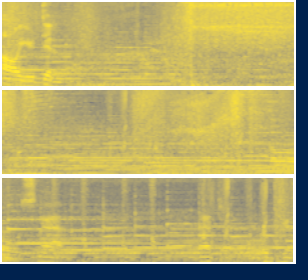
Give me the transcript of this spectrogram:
Oh, you didn't. Oh, snap. That just ripped you in.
